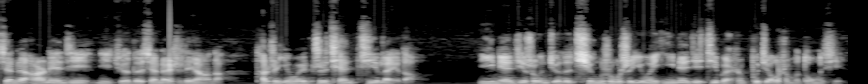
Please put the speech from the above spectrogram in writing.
现在二年级，你觉得现在是这样的，他是因为之前积累的。一年级时候你觉得轻松，是因为一年级基本上不教什么东西，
